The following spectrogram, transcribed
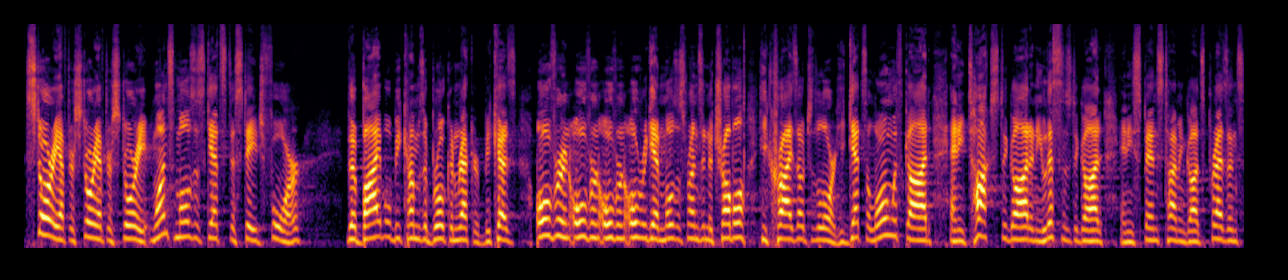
story after story after story. Once Moses gets to stage four, the Bible becomes a broken record because over and over and over and over again, Moses runs into trouble. He cries out to the Lord. He gets alone with God and he talks to God and he listens to God and he spends time in God's presence.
